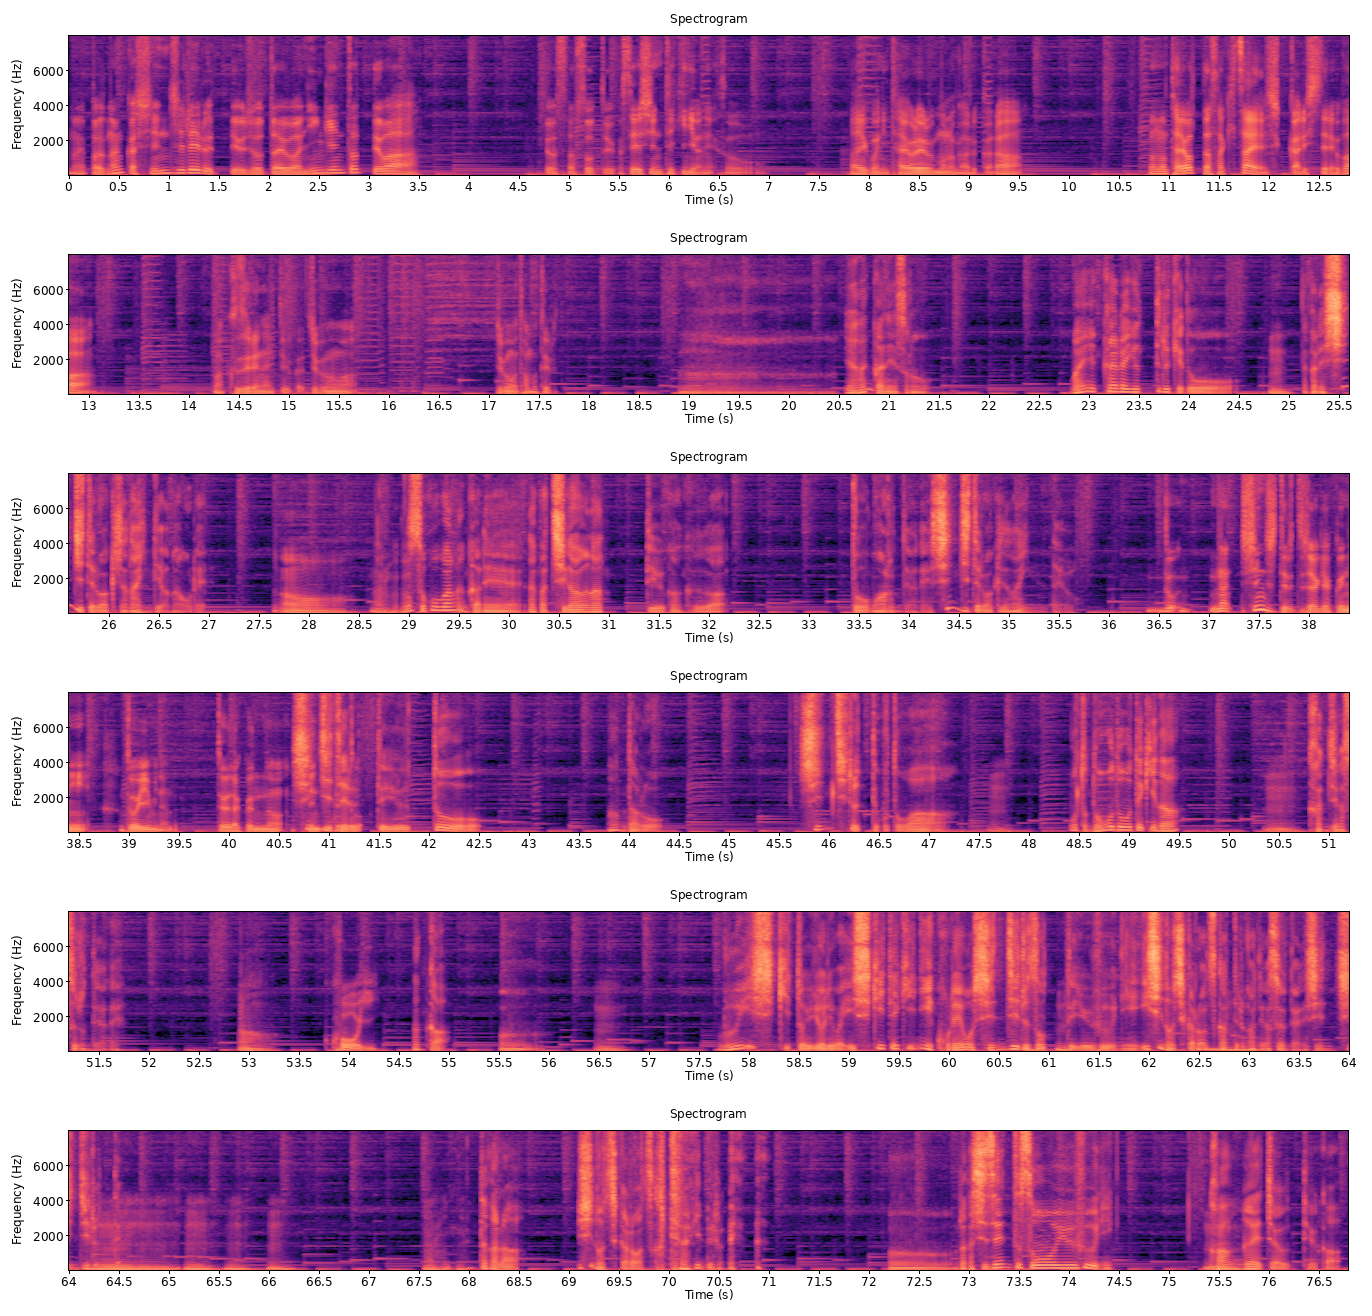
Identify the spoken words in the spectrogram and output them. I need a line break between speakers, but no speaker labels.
まあ、やっぱなんか信じれるっていう状態は人間にとっては良さそうというか精神的にはねそう最後に頼れるものがあるからその頼った先さえしっかりしてれば、まあ、崩れないというか自分は自分を保てる。
うーん。いやなんかねその前から言ってるけど
うん。
なんかね信じてるわけじゃないんだよな俺。
ああなるほど。
そこがなんかねなんか違うなっていう感覚がどうもあるんだよね。信じてるわけじゃないんだよ。
どな信じてるってじゃあ逆にどういう意味なの？豊田君の
信じてる
と。
っていうとなんだろう。信じるってことは
うん。
もっと能動的な
うん。
感じがするんだよね。
ああ。行為？
なんかうん。
うん
無意識というよりは意識的にこれを信じるぞっていう風に意志の力を使ってる感じがするんだよね。信信じるって。
なるほどね。
だから意志の力は使ってないんだよね。うん。なんか自然とそういう風に考えちゃうっていうか、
